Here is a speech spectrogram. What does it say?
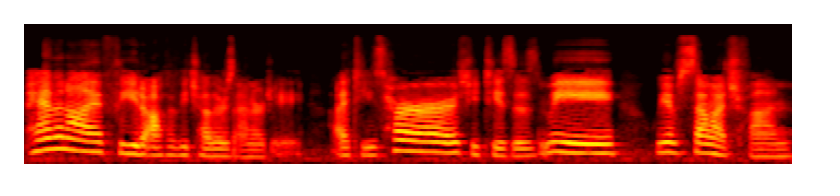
Pam and I feed off of each other's energy. I tease her, she teases me. We have so much fun.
